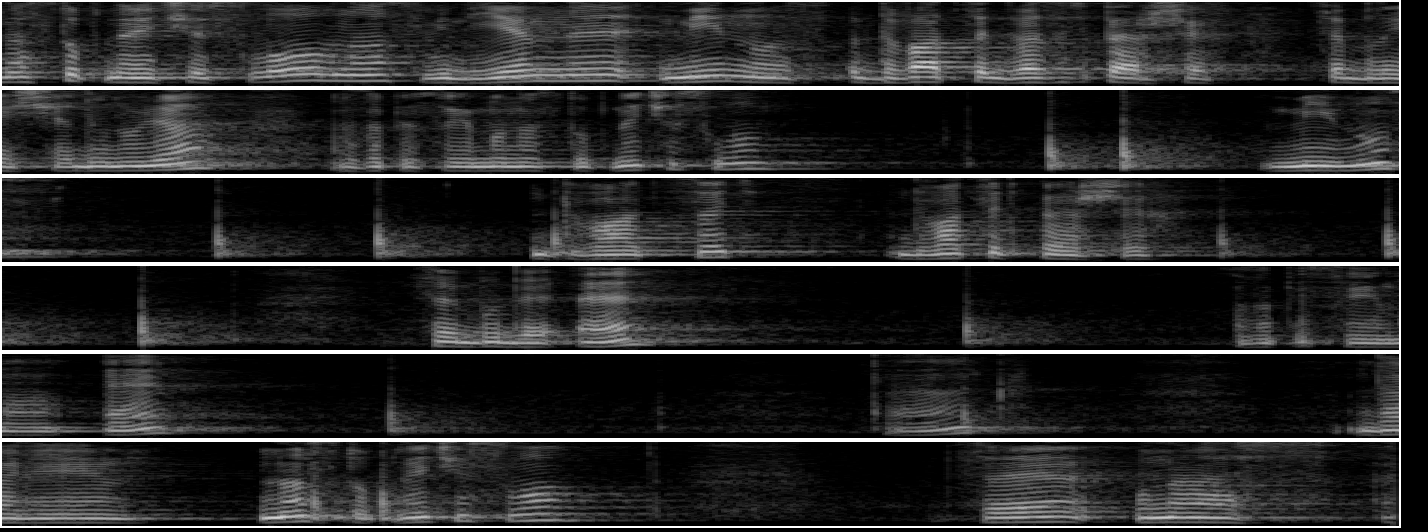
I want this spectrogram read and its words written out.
наступне число в нас від'ємне мінус 20 21. Це ближче до нуля. Записуємо наступне число. мінус 20 21. Це буде Е. Записуємо Е. Так. Далі наступне число. Це у нас е,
